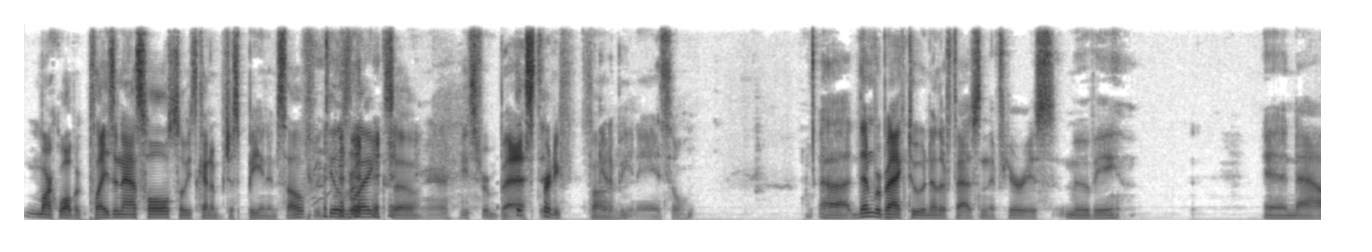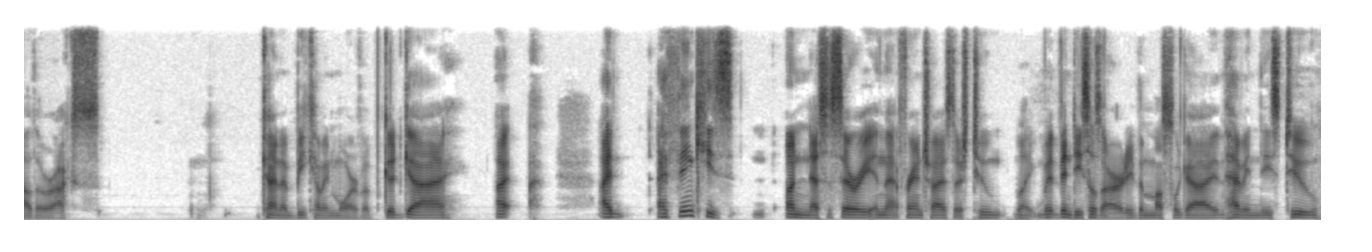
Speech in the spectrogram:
Mark Wahlberg plays an asshole, so he's kind of just being himself. It feels like so. Yeah, he's from Boston. It's pretty fun. Gotta be an asshole. Uh, then we're back to another Fast and the Furious movie, and now The Rock's kind of becoming more of a good guy. I, I, I think he's unnecessary in that franchise. There's two like Vin Diesel's already the muscle guy. Having these two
